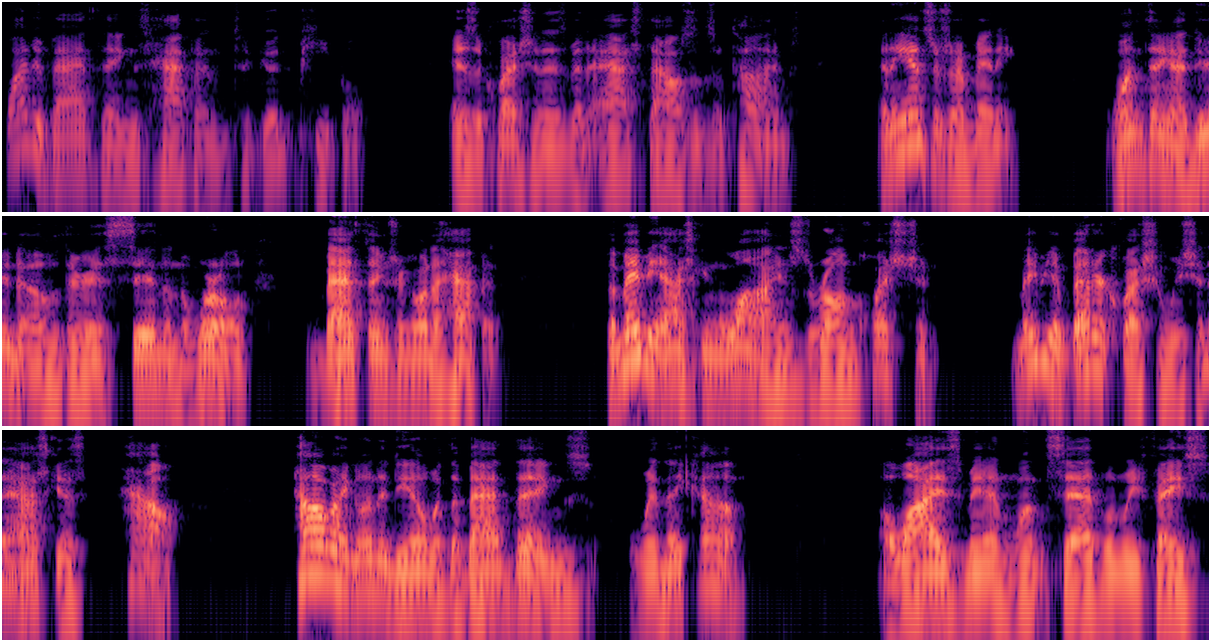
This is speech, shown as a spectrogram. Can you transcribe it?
Why do bad things happen to good people? It is a question that has been asked thousands of times, and the answers are many. One thing I do know there is sin in the world, and bad things are going to happen. But maybe asking why is the wrong question. Maybe a better question we should ask is how? How am I going to deal with the bad things when they come? A wise man once said, When we face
